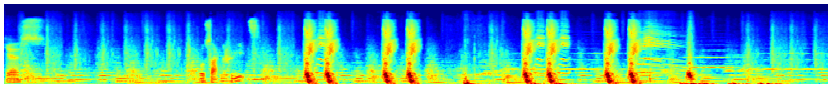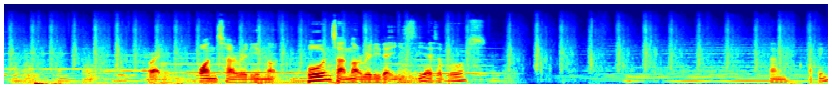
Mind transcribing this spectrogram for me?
Yes. those are creeds. Right, bonds are really not bones are not really that easy, I suppose. Um, cutting.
